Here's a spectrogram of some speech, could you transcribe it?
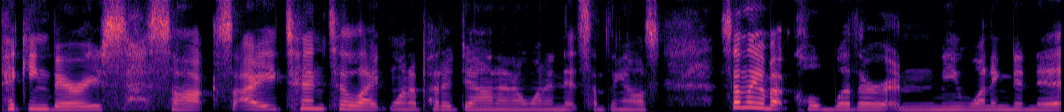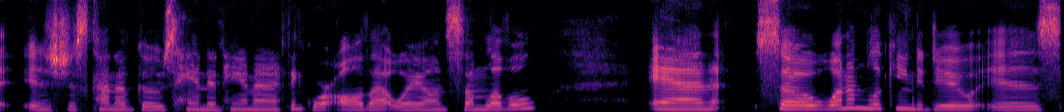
picking berries socks. I tend to like want to put it down and I want to knit something else. Something about cold weather and me wanting to knit is just kind of goes hand in hand. And I think we're all that way on some level. And so, what I'm looking to do is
